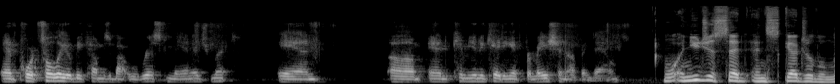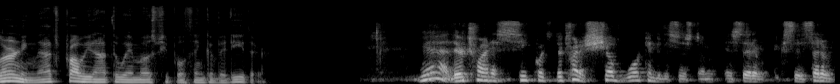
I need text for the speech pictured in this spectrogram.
And portfolio becomes about risk management and um, and communicating information up and down. Well, and you just said and schedule the learning. That's probably not the way most people think of it either. Yeah, they're trying to sequence. They're trying to shove work into the system instead of instead of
